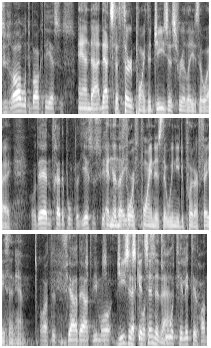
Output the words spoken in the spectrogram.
Henne tilbake til Jesus. And uh, that's the third point that Jesus really is the way. Og det er den tredje punktet, at Jesus And virkelig er then the fourth point is that we need to put our faith in him. Og at det fjerde er at vi må Jesus sette gets into vår that. og tillit til Han.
